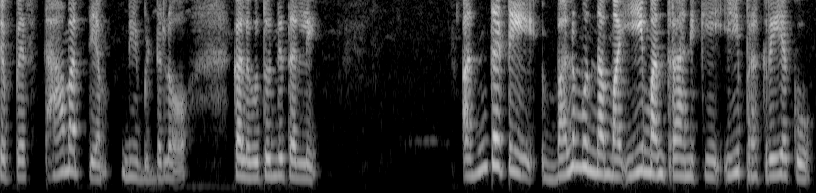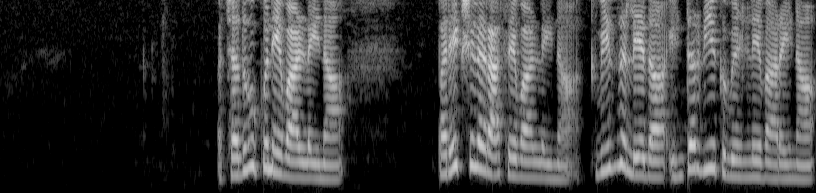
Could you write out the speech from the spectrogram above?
చెప్పే సామర్థ్యం నీ బిడ్డలో కలుగుతుంది తల్లి. అంతటి బలముందమ్మ ఈ మంత్రానికి ఈ ప్రక్రియకు చదువుకునే వాళ్ళైనా పరీక్షలు రాసేవాళ్ళైనా క్విజ్ లేదా ఇంటర్వ్యూకి వెళ్ళేవారైనా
